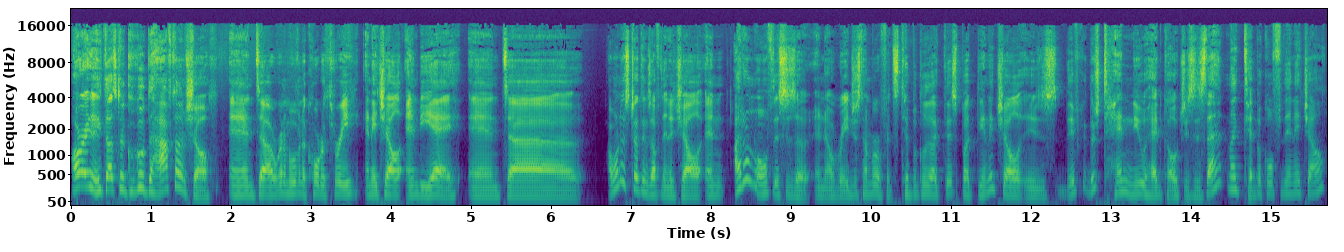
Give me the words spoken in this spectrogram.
All right, that's going to conclude the halftime show, and uh, we're going to move into quarter three, NHL, NBA, and uh, I want to start things off in the NHL. And I don't know if this is a, an outrageous number, or if it's typically like this, but the NHL is they've, there's ten new head coaches. Is that like typical for the NHL?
